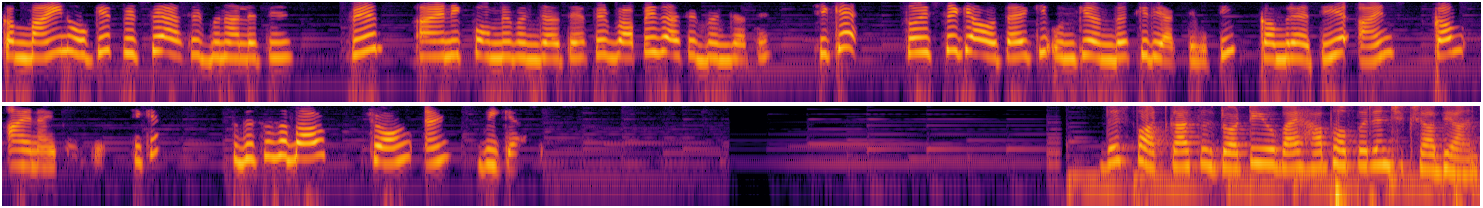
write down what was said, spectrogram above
कंबाइन होके फिर से एसिड बना लेते हैं फिर आयनिक फॉर्म में बन जाते हैं फिर वापस एसिड बन जाते हैं ठीक है? सो so, इससे क्या होता है कि उनके अंदर की रिएक्टिविटी कम रहती है आयंस कम आयनाइज होते हैं ठीक है? तो this was about strong and weak acids this podcast is brought you by Hubhopper and Shiksha Abhiyan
